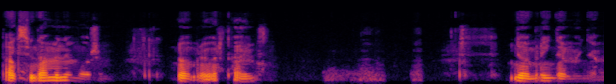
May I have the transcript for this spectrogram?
Так, сюди ми не можемо. Добре, вертаємося. Добре, йдемо, йдемо.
